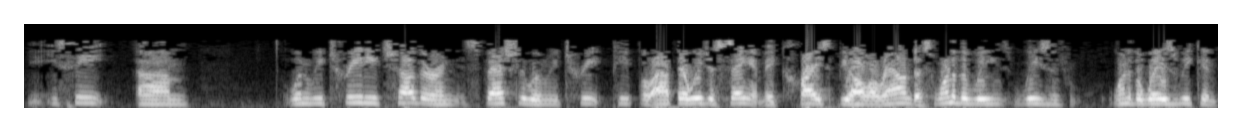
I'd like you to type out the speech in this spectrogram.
You see, um, when we treat each other, and especially when we treat people out there, we're just saying it. May Christ be all around us. One of the reasons, one of the ways we can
